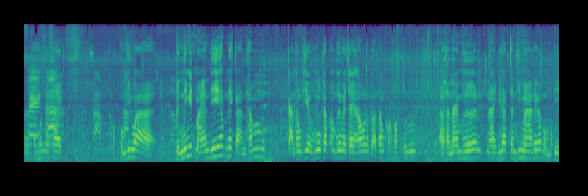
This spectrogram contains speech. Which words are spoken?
นะตำบลปะแฟกสามตำบลผมคิดว่าเป็นนิมิตหมายอันดีครับในการทำการท่องเที่ยวให้กับอำเภอแม่ใจเฮาแล้วก็ต้องขอขอบคุณอ่าท่านนายอำเภอนายพิรัตน์จันทิมาด้วยครับผมตี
